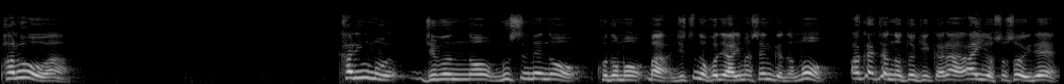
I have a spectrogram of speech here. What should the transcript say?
パローは仮にも自分の娘の子供まあ実の子ではありませんけども赤ちゃんの時から愛を注いで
